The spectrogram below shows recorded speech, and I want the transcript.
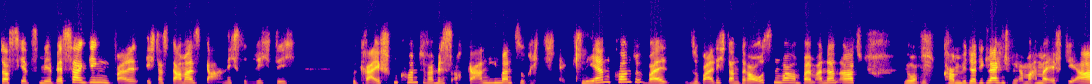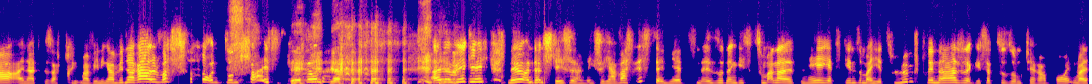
dass jetzt mir besser ging, weil ich das damals gar nicht so richtig begreifen konnte, weil mir das auch gar niemand so richtig erklären konnte, weil sobald ich dann draußen war und beim anderen Arzt, ja, kamen wieder die gleichen Sprüche. Ja, machen wir FDA. Einer hat gesagt, trink mal weniger Mineralwasser und so ein Scheiß. Ja. Also ja. wirklich, ne, und dann stehst du da und denkst so, ja, was ist denn jetzt? Ne? So, dann gehst du zum anderen, nee, jetzt gehen Sie mal hier zur Lymphdrainage, da gehst du zu so einem Therapeuten, weil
